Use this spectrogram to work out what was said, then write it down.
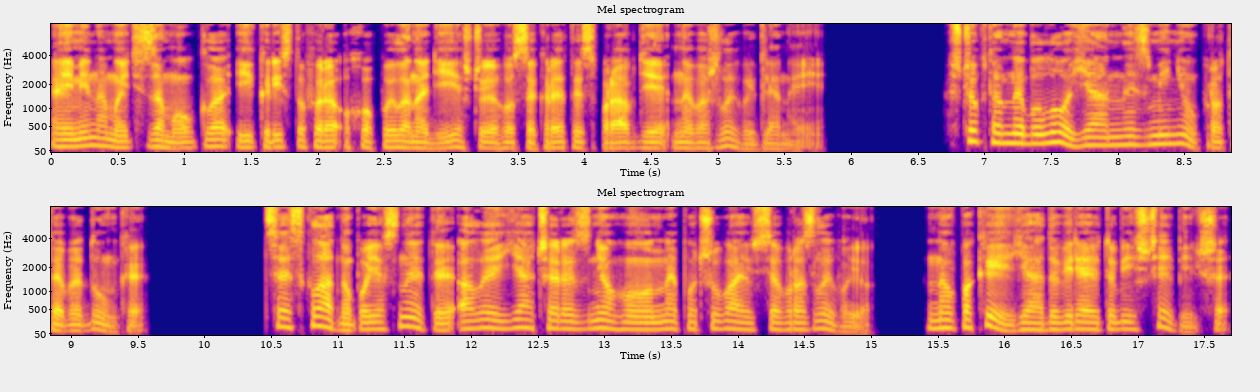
Емі на мить замовкла, і Крістофера охопила надія, що його секрети справді неважливий для неї. Що б там не було, я не зміню про тебе думки. Це складно пояснити, але я через нього не почуваюся вразливою. Навпаки, я довіряю тобі ще більше.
